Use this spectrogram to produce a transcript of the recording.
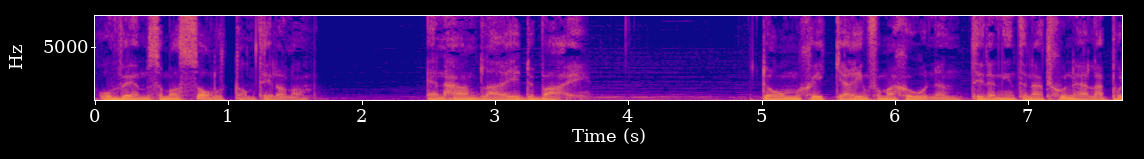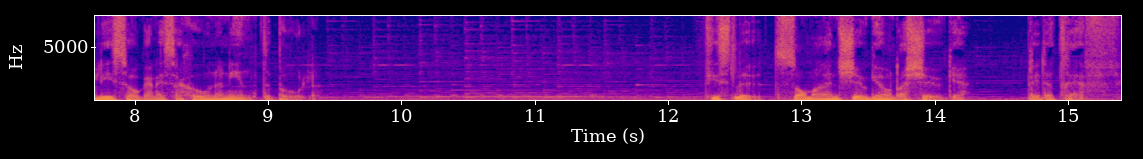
Och vem som har sålt dem till honom. En handlare i Dubai. De skickar informationen till den internationella polisorganisationen Interpol. Till slut, sommaren 2020, blir det träff.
